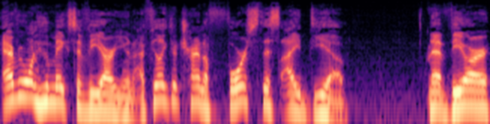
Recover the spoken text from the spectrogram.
everyone who makes a VR unit. I feel like they're trying to force this idea that VR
